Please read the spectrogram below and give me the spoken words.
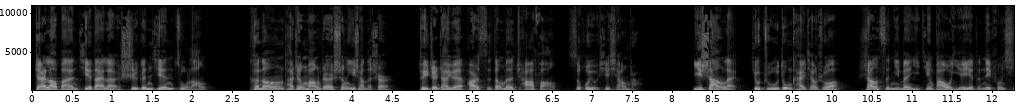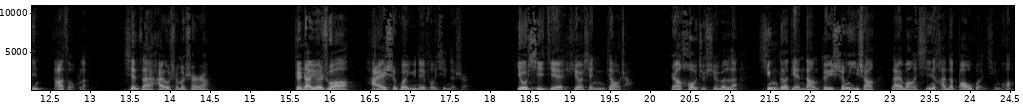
翟老板接待了石根间祖郎，可能他正忙着生意上的事儿，对侦查员二次登门查访似乎有些想法，一上来就主动开枪说。上次你们已经把我爷爷的那封信拿走了，现在还有什么事儿啊？侦查员说：“还是关于那封信的事儿，有细节需要向您调查。”然后就询问了兴德典当对生意上来往信函的保管情况。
